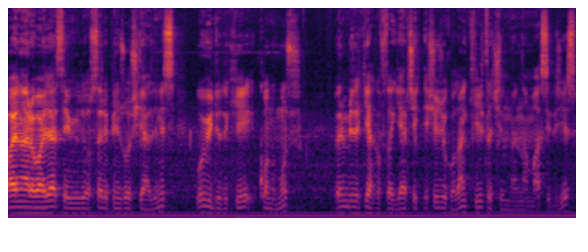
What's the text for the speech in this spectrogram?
Bayanlar baylar sevgili dostlar hepiniz hoş geldiniz. Bu videodaki konumuz önümüzdeki hafta gerçekleşecek olan kilit açılımlarından bahsedeceğiz.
